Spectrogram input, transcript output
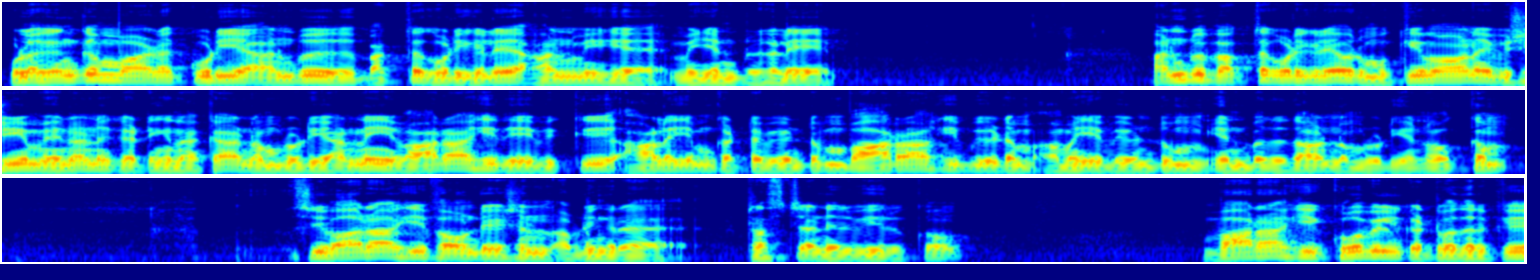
உலகெங்கும் வாழக்கூடிய அன்பு பக்த கொடிகளே ஆன்மீக மெய்யன்பர்களே அன்பு பக்த கொடிகளே ஒரு முக்கியமான விஷயம் என்னன்னு கேட்டிங்கனாக்கா நம்மளுடைய அன்னை வாராகி தேவிக்கு ஆலயம் கட்ட வேண்டும் வாராகி பீடம் அமைய வேண்டும் என்பதுதான் நம்மளுடைய நோக்கம். ஸ்ரீ வாராகி ஃபவுண்டேஷன் அப்படிங்கிற ட்ரஸ்ட்டை நிறுவியிருக்கோம். வாராகி கோவில் கட்டுவதற்கு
